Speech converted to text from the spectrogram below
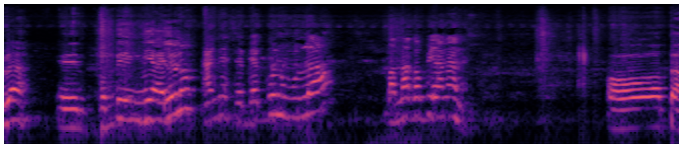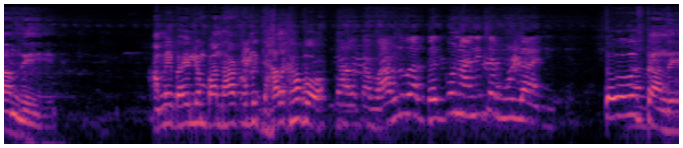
খোলা সবজি নিয়ে আইলে না? আগে বেগুন মূলা বাঁধাকপি আনা ও আমি ভাইলাম বাঁধাকপি ঝাল খাব। ঝাল খাব। আলু আর বেগুন আনিছে আর মূলা আনিছে। তো তান্দি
